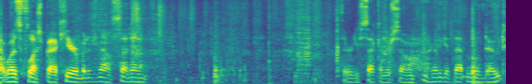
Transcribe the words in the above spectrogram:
That was flush back here, but it's now set in 30 seconds or so. I gotta get that moved out.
